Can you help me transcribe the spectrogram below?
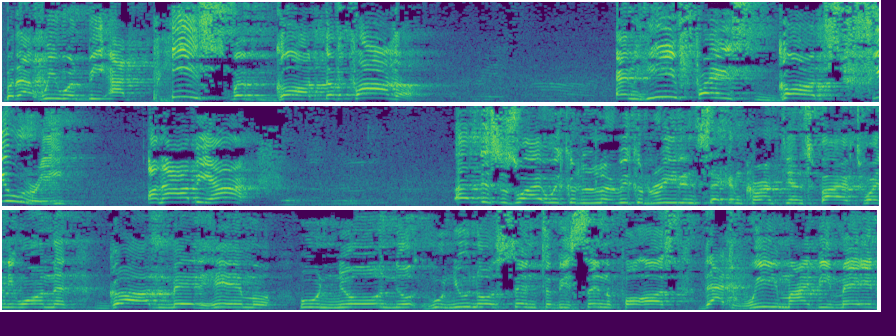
but that we would be at peace with God the Father. And he faced God's fury on our behalf. Uh, this is why we could we could read in 2 Corinthians 5:21 that God made him who knew who knew no sin to be sin for us that we might be made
